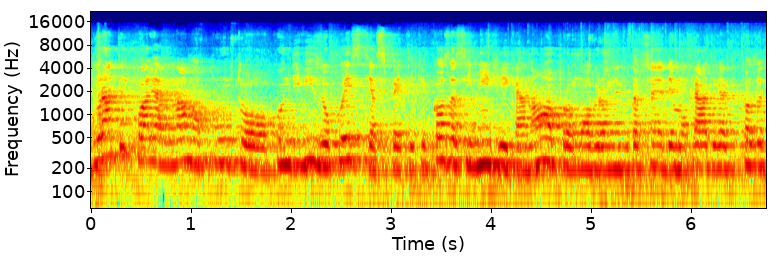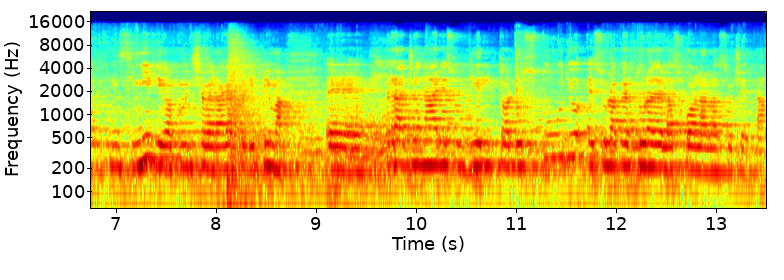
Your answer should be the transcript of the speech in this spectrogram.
durante il quale avevamo appunto condiviso questi aspetti, che cosa significa no? promuovere un'educazione democratica, che cosa significa, come diceva il ragazzo di prima, eh, ragionare sul diritto allo studio e sull'apertura della scuola alla società.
